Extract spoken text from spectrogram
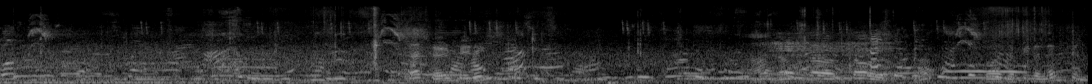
That's ist so viele Lämpchen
